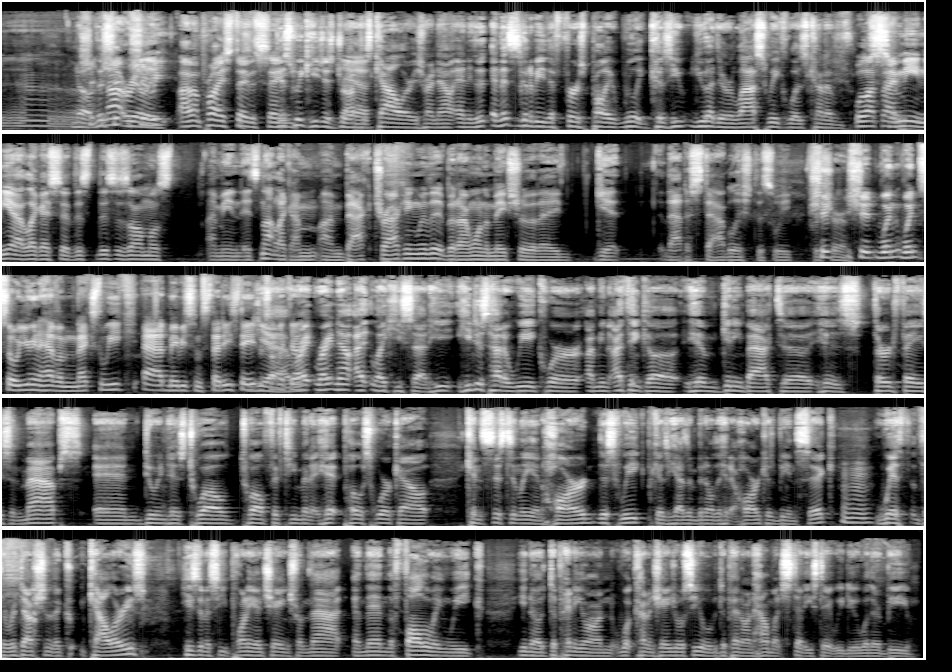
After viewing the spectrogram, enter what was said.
Uh, no, Should- this, not should really. we- I'm probably stay the same. this week he just dropped Yeah. his calories right now, and and this is going to be the first probably really because you you had there last week was kind of Well, that's what I mean. Yeah, like I said, this this is almost. I mean, it's not like I'm I'm backtracking with it, but I want to make sure that I get that established this week for Should sure. should when when so you're going to have him next week? Add maybe some steady state or Yeah, something like that. right. Right now, I, like he said, he he just had a week where I mean, I think uh, him getting back to his third phase in maps and doing his 12, 12 15 minute HIIT post workout consistently and hard this week because he hasn't been able to hit it hard because being sick. Mm-hmm. With the reduction of the calories, he's going to see plenty of change from that. And then the following week, you know, depending on what kind of change we'll see, will depend on how much steady state we do, whether it be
